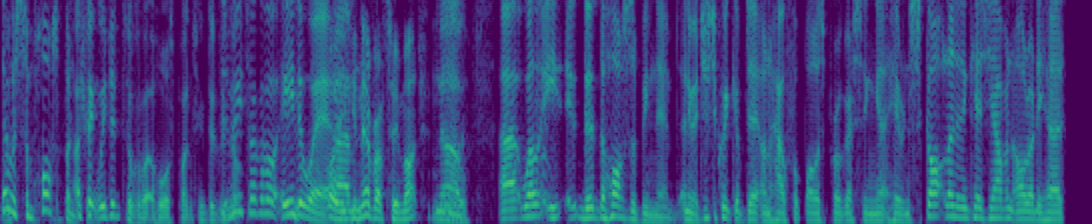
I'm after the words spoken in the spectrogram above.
There was some horse punching. I think we did talk about horse punching, did we did. not? We talk about either way. Well, you um, can never have too much. No. Uh, well, he, the, the horses have been named. Anyway, just a quick update on how football is progressing uh, here in Scotland. And in case you haven't already heard,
